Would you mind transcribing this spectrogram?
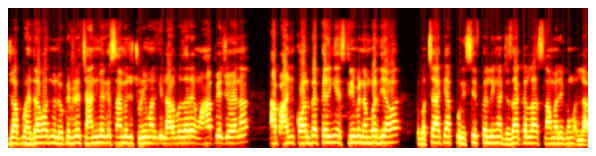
जो आपको हैदराबाद में लोकेटेड है, चांदमेर के सामने जो चुड़ी मार्केट, लाल बाज़ार है, वहाँ पे जो है ना, आप आगे कॉल बैक करेंगे स्क्रीन पे नंबर दिया हुआ तो बच्चा आके आपको रिसीव कर लेंगे। जजाकल्ला असला अल्लाह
